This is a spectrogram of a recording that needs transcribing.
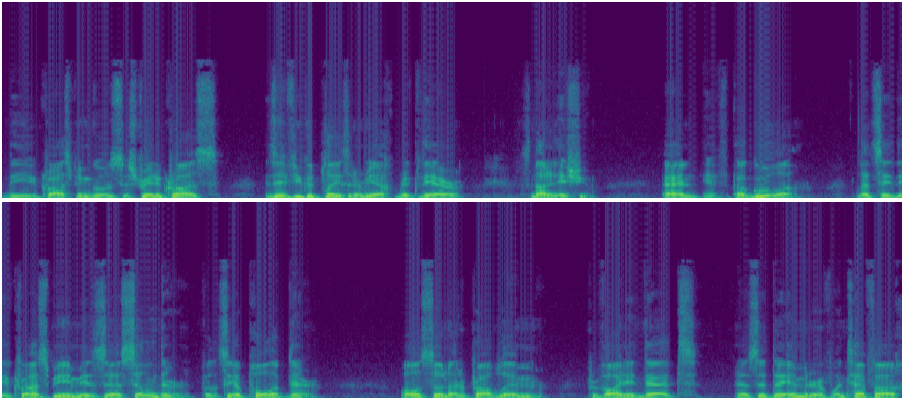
the crossbeam goes straight across, as if you could place an ariach brick there. It's not an issue. And if a gula, let's say the crossbeam is a cylinder, let's say a pole up there, also not a problem, provided that has a diameter of one tefach.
